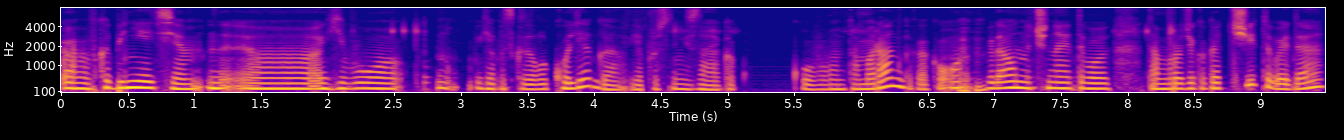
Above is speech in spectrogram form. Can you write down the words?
а, в кабинете а, его, ну, я бы сказала, коллега, я просто не знаю, какого он там ранга, как он, mm-hmm. когда он начинает его там вроде как отчитывать, да,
